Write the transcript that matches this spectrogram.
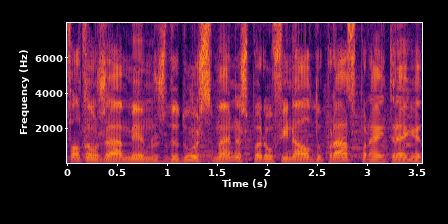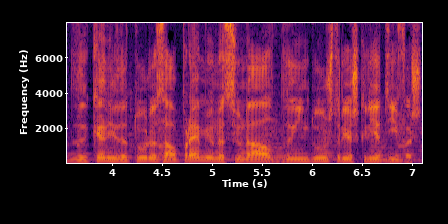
Faltam já menos de duas semanas para o final do prazo para a entrega de candidaturas ao Prémio Nacional de Indústrias Criativas.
